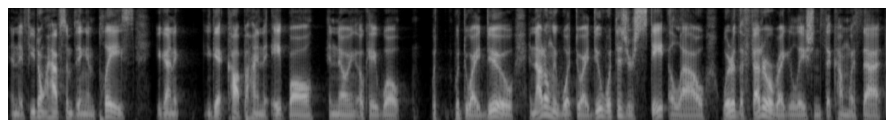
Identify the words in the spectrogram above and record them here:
and if you don't have something in place you're going to you get caught behind the eight ball and knowing okay well what what do I do? And not only what do I do, what does your state allow? What are the federal regulations that come with that?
